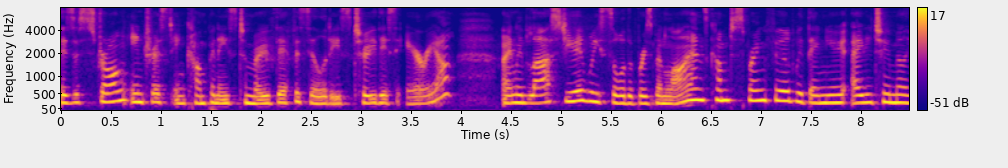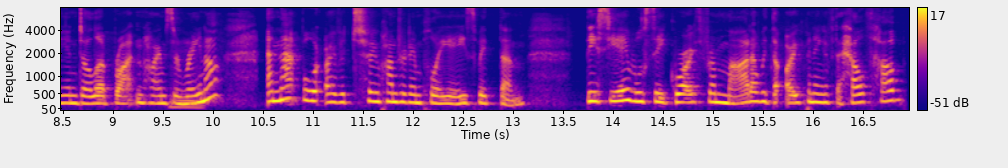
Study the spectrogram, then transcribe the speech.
There's a strong interest in companies to move their facilities to this area. Only last year, we saw the Brisbane Lions come to Springfield with their new $82 million Brighton Homes Arena, and that brought over 200 employees with them. This year, we'll see growth from Mater with the opening of the health hub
